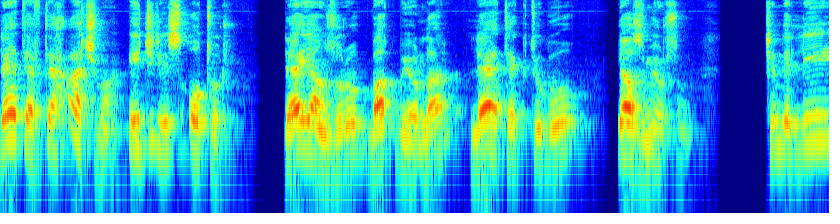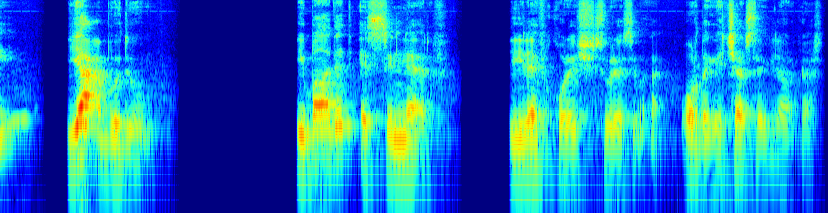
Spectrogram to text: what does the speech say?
La tefteh açma. İclis otur. La yanzuru bakmıyorlar. La tektubu yazmıyorsun. Şimdi li ya'budu ibadet etsinler. İlef Kureyş suresi var. Orada geçer sevgili arkadaşlar.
